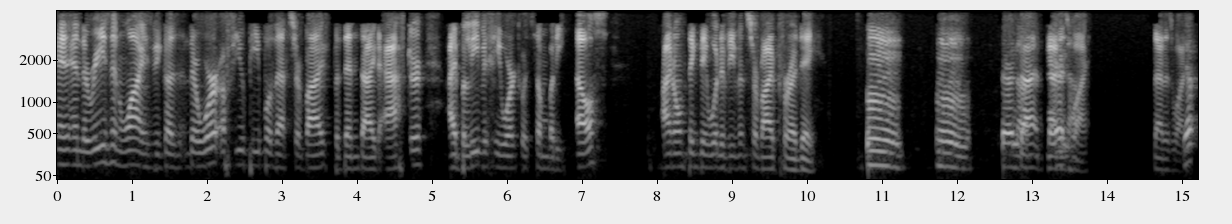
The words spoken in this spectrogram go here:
and, and the reason why is because there were a few people that survived but then died after. I believe if he worked with somebody else, I don't think they would have even survived for a day. Mm, mm. Fair enough. That Fair that is enough. why. That is why. Yep.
